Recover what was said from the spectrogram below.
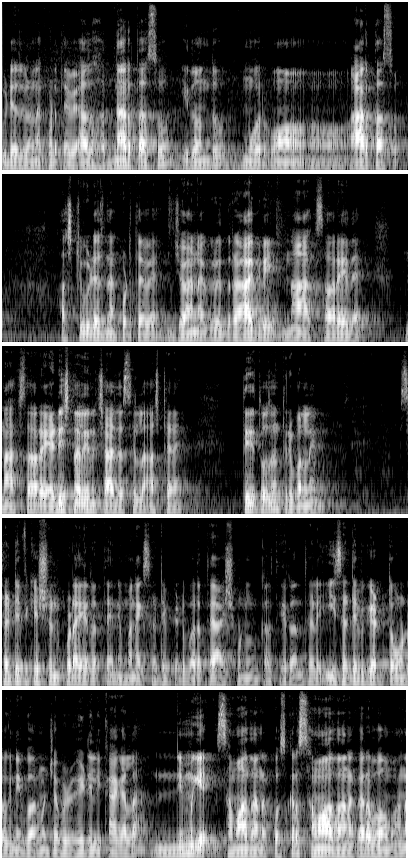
ವೀಡಿಯೋಸ್ಗಳನ್ನ ಕೊಡ್ತೇವೆ. ಅದು ಹದಿನಾರು ತಾಸು ಇದೊಂದು ಮೂರು ಆರು ತಾಸು. ಅಷ್ಟು ವೀಡಿಯೋಸ್ನ ಕೊಡ್ತೇವೆ. ಜಾಯ್ನ್ ಆಗಿದ್ರೆ ಆಗ್ರಿ, ನಾಲ್ಕು ಸಾವಿರ ಇದೆ. ನಾಲ್ಕು ಸಾವಿರ ಎಡಿಷ್ನಲ್ ಏನು ಚಾರ್ಜಸ್ ಇಲ್ಲ, ಅಷ್ಟೇ. Three thousand triple nine certification ಕೂಡ ಇರುತ್ತೆ. ನಿಮ್ಮ ಮನೆಗೆ ಸರ್ಟಿಫಿಕೇಟ್ ಬರುತ್ತೆ. ಆಯುಷ್ಮಾನ್ ಕಲ್ತೀರ ಅಂತೇಳಿ. ಈ ಸರ್ಟಿಫಿಕೇಟ್ ತೊಗೊಂಡೋಗಿ ನೀವು ಗೌರ್ಮೆಂಟ್ ಜಾಬ್ ಹಿಡಿಲಿಕ್ಕಾಗಲ್ಲ. ನಿಮಗೆ ಸಮಾಧಾನಕ್ಕೋಸ್ಕರ ಸಮಾಧಾನಕರ ಬಹುಮಾನ.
